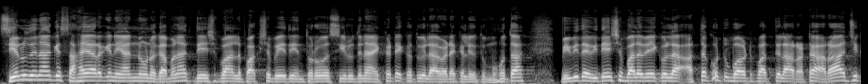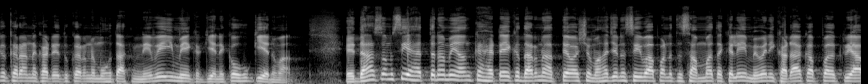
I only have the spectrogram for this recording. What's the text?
සියලු දෙනාගේ සහයරගෙන යන්න ඕන ගමනක් දේශපාලන පක්ෂ ભેදයෙන් තොරව සියලු දෙනා එකට එකතු වෙලා වැඩ කළ යුතු මොහොතක් විවිධ විදේශ බලවේගවල අතකොටු බවට පත් වෙලා රට අරාජික කරන්න කටයුතු කරන මොහොතක් නෙවෙයි මේක කියන එක ඔහු කියනවා. 1979 අංක 61 දරන අත්‍යවශ්‍ය මහජන සේවා පනත සම්මත කළේ මෙවැනි කඩාකප්පල් ක්‍රියා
